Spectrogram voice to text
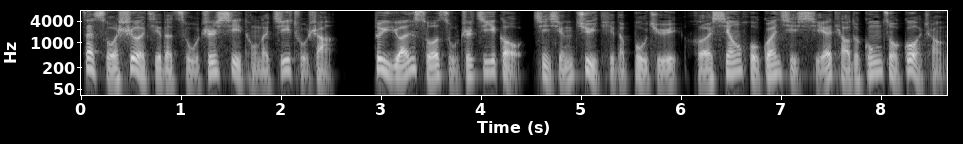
在所设计的组织系统的基础上，对原所组织机构进行具体的布局和相互关系协调的工作过程。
